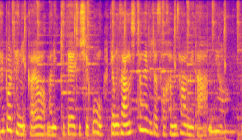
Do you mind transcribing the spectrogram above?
해볼 테니까요. 많이 기대해 주시고 영상 시청해 주셔서 감사합니다. 안녕.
